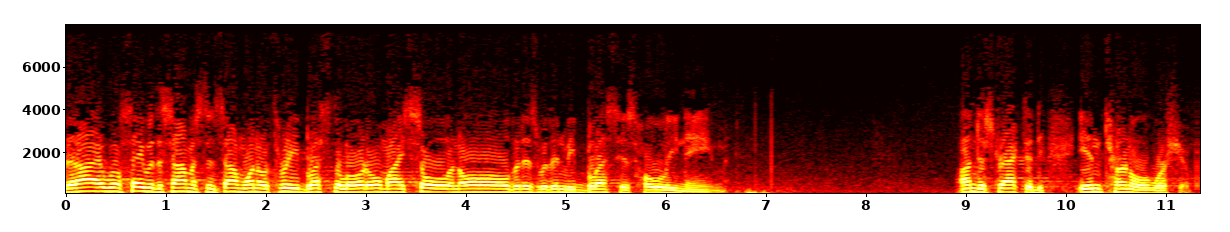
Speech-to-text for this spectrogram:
that I will say with the psalmist in Psalm 103, Bless the Lord, O my soul, and all that is within me, bless his holy name. Undistracted internal worship.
